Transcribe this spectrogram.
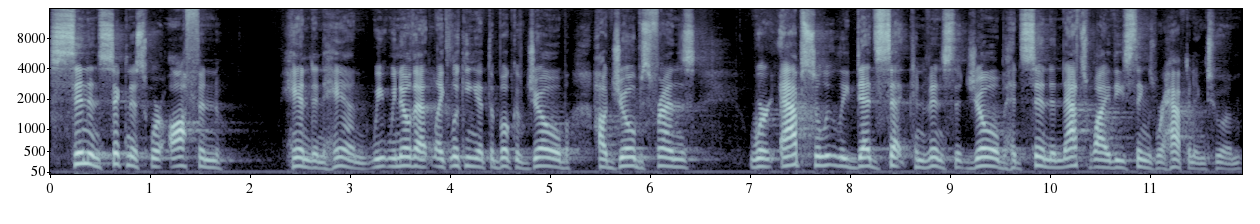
sin and sickness were often hand in hand. We, we know that, like looking at the book of Job, how Job's friends were absolutely dead set convinced that Job had sinned, and that's why these things were happening to him.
